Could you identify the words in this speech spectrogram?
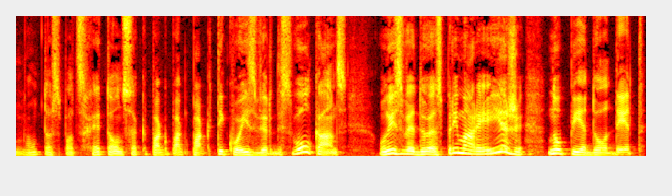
nu, tas pats Hetons saka, pak, pak, pak, tikko izvirdis vulkāns un izveidojas primārie ieži, nu piedodiet.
